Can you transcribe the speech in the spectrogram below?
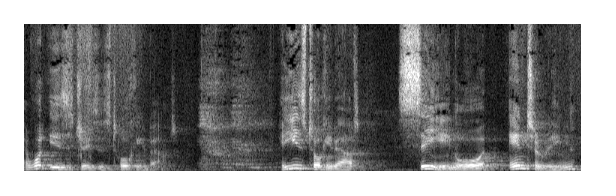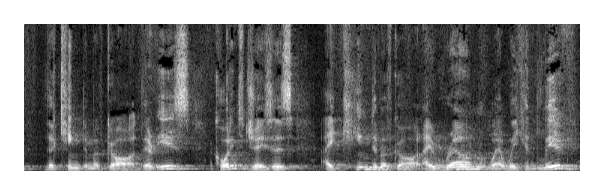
Now, what is Jesus talking about? He is talking about seeing or entering the kingdom of God. There is, according to Jesus, a kingdom of God, a realm where we can live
